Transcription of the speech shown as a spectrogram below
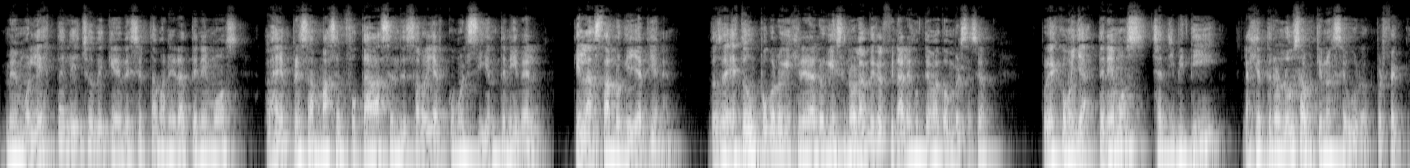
me molesta el hecho de que de cierta manera tenemos las empresas más enfocadas en desarrollar como el siguiente nivel que lanzar lo que ya tienen. Entonces, esto es un poco lo que genera lo que dice Nolan, de que al final es un tema de conversación. Porque es como ya, tenemos ChatGPT, la gente no lo usa porque no es seguro. Perfecto.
